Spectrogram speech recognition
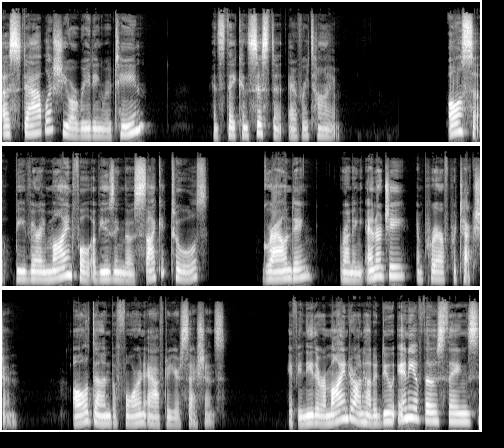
establish your reading routine and stay consistent every time. Also, be very mindful of using those psychic tools, grounding, running energy, and prayer of protection, all done before and after your sessions. If you need a reminder on how to do any of those things,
